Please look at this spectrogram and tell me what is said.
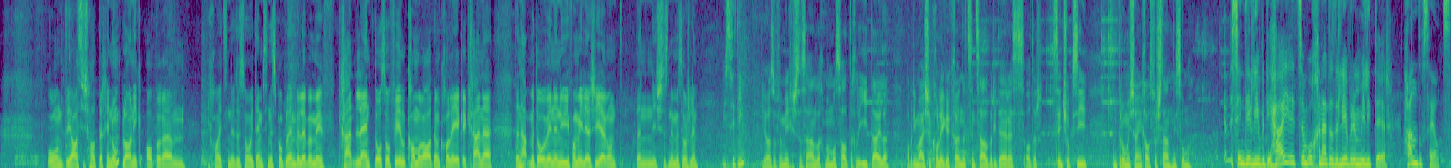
Und ja, es ist halt ein bisschen Umplanung, aber ähm, ich habe jetzt nicht so in dem Sinne ein Problem, weil eben man lernt hier so viele Kameraden und Kollegen kennen, dann hat man hier eine neue Familie schier und dann ist es nicht mehr so schlimm. Wie ist es für dich? Ja, also für mich ist das ähnlich. Man muss halt ein bisschen einteilen. Aber die meisten Kollegen können, sind selber in DRS oder sind schon gewesen. Und darum ist eigentlich auch das Verständnis rum. Sind ihr lieber die jetzt am Wochenende oder lieber im Militär? Hand aufs Herz.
